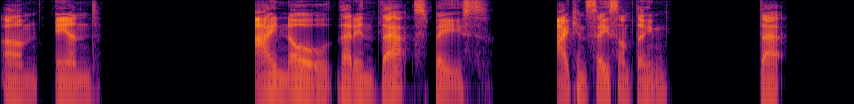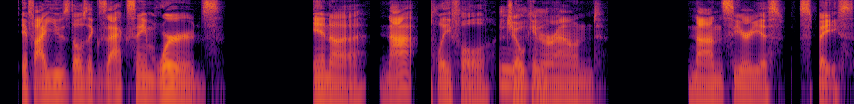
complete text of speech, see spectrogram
Um and I know that in that space I can say something that if I use those exact same words in a not playful, joking Mhm. around, non serious space,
